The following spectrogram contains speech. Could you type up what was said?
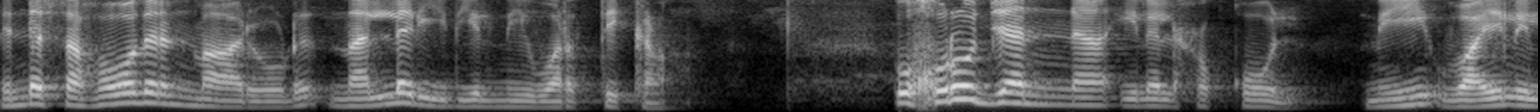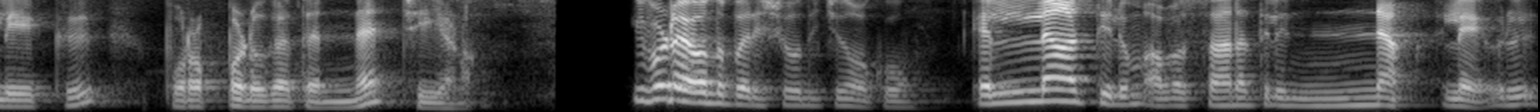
നിന്റെ സഹോദരന്മാരോട് നല്ല രീതിയിൽ നീ വർത്തിക്കണം. ഉഹ്റുജന്ന ഇലൽ ഹുക്കൂൽ നീ വയലിലേക്ക് പുറപ്പെടുക തന്നെ ചെയ്യണം. ഇവിടെ ഒന്ന് പരിശോധിച്ച് നോക്കൂ. എല്ലാത്തിലും അവസാനത്തിൽ ന അല്ലേ ഒരു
